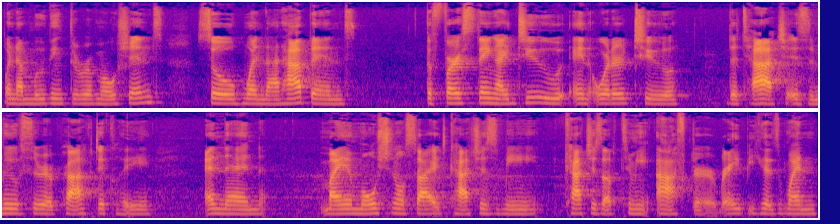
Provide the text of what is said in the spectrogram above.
when I'm moving through emotions. So when that happens, the first thing I do in order to detach is move through it practically, and then my emotional side catches me catches up to me after, right? Because when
